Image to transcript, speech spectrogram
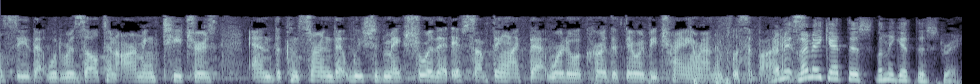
policy that would result in arming teachers and the concern that we should make sure that if something like that were to occur that there would be training around implicit bias. Let me, let me get this let me get this straight.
